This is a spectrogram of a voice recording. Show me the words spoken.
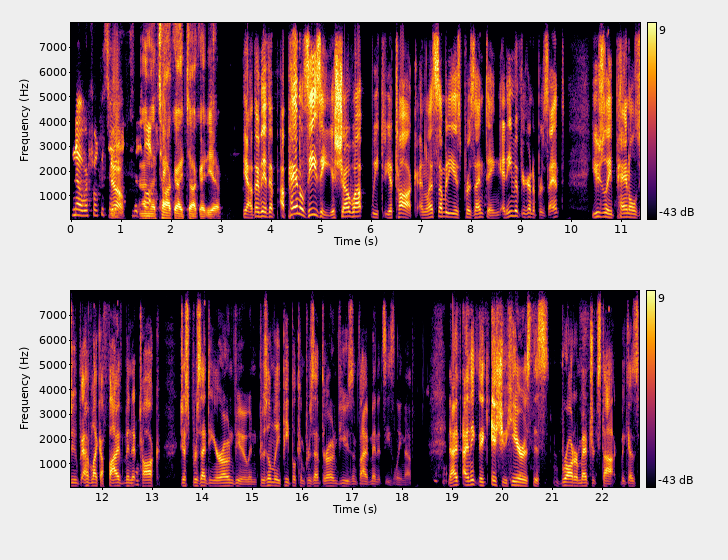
No, we're focusing No. on the On the talk. talk, I talk idea. Yeah, I mean, the, a panel's easy. You show up, we you talk, unless somebody is presenting, and even if you're going to present, usually panels you have like a five minute talk, just presenting your own view, and presumably people can present their own views in five minutes easily enough. Now, I, I think the issue here is this broader metrics talk because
